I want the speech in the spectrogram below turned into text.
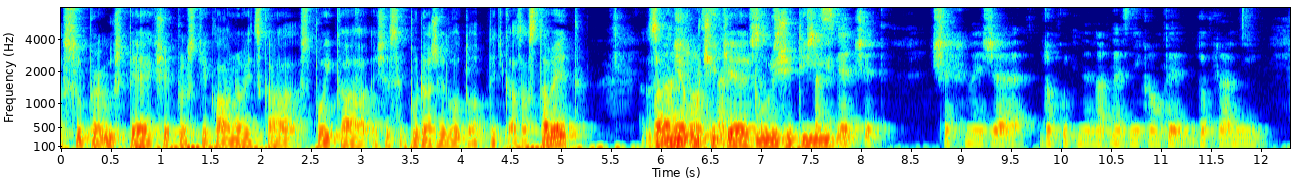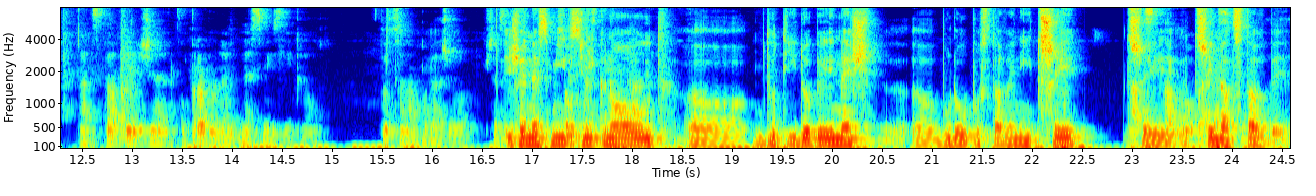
super úspěch, že prostě Klánovická spojka, že se podařilo to teďka zastavit. Podařilo Za mě určitě se důležitý... Přesvědčit všechny, že dokud ne, nevzniknou ty dopravní nadstavby, že opravdu ne, nesmí vzniknout. To se nám podařilo. Přesvědčit. Že nesmí vzniknout uh, do té doby, než uh, budou postaveny tři tři, tři nadstavby.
